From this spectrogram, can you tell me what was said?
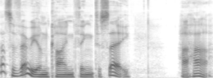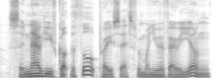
That's a very unkind thing to say. Haha. So now you've got the thought process from when you were very young.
